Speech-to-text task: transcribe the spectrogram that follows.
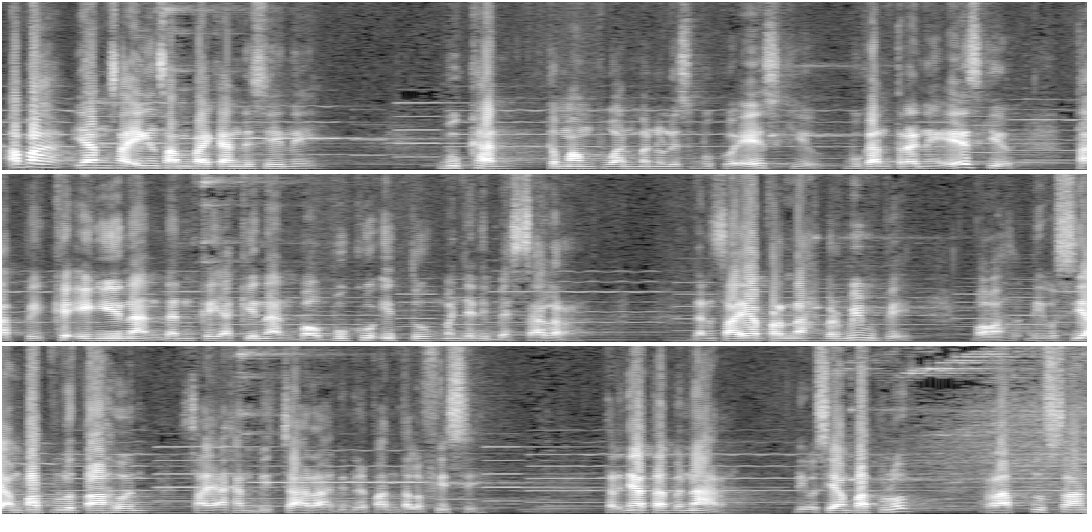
Apa yang saya ingin sampaikan di sini? Bukan kemampuan menulis buku ESQ, bukan training ESQ, tapi keinginan dan keyakinan bahwa buku itu menjadi bestseller. Dan saya pernah bermimpi bahwa di usia 40 tahun saya akan bicara di depan televisi. Ternyata benar, di usia 40 ratusan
